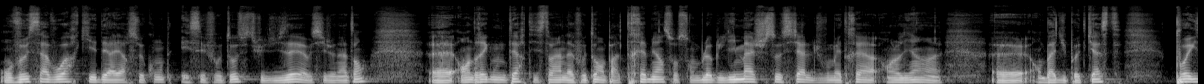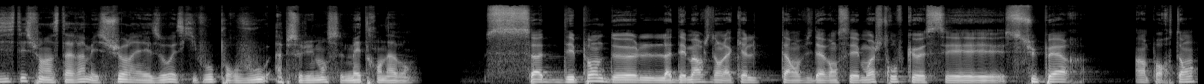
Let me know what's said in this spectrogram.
On veut savoir qui est derrière ce compte et ses photos, c'est ce que tu disais aussi Jonathan. Euh, André Guntert, historien de la photo, en parle très bien sur son blog L'image sociale, je vous mettrai en lien euh, en bas du podcast. Pour exister sur Instagram et sur les réseaux, est-ce qu'il faut pour vous absolument se mettre en avant? Ça dépend de la démarche dans laquelle tu as envie d'avancer. Moi, je trouve que c'est super important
